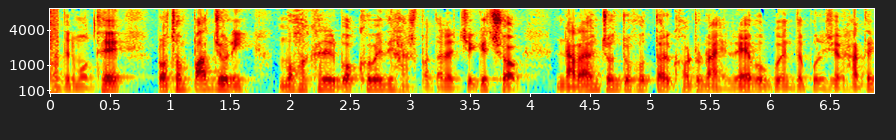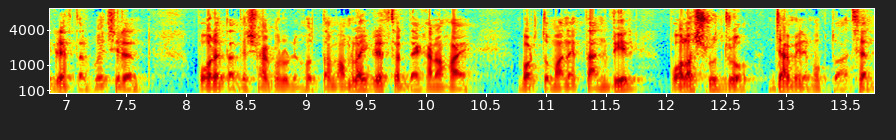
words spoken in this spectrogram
তাদের মধ্যে প্রথম পাঁচজনই মহাখালীর বক্ষব্যাধি হাসপাতালের চিকিৎসক নারায়ণচন্দ্র হত্যার ঘটনায় র্যাব ও গোয়েন্দা পুলিশের হাতে গ্রেফতার হয়েছিলেন। পরে তাদের সাগরণী হত্যা মামলায় গ্রেফতার দেখানো হয়। বর্তমানে তানভীর, পলাশ রুদ্র জামিনে মুক্ত আছেন।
